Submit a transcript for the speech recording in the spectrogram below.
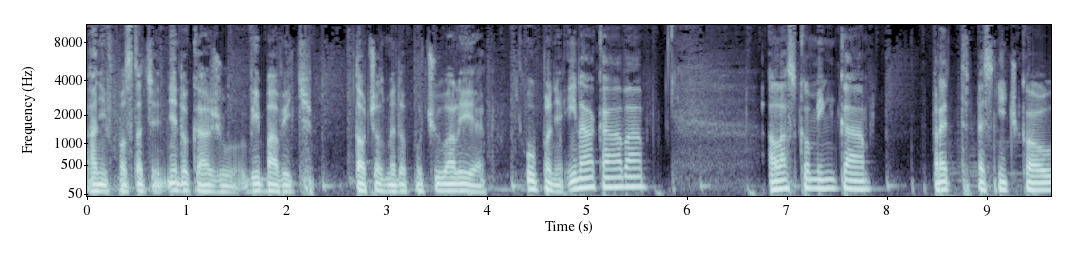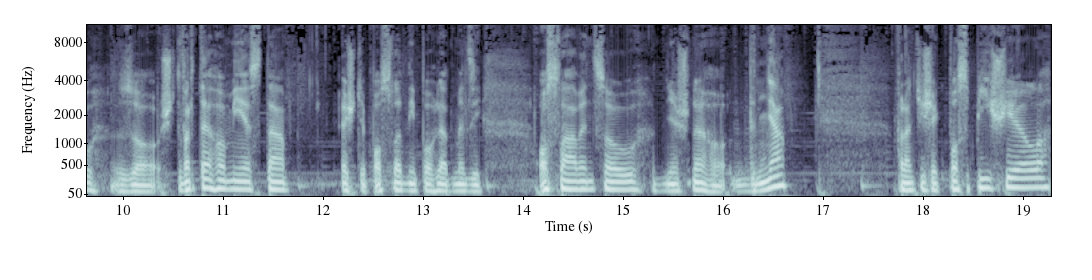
ani v podstate nedokážu vybaviť to, čo sme dopočúvali, je úplne iná káva. A Laskominka pred pesničkou zo štvrtého miesta ešte posledný pohľad medzi oslávencov dnešného dňa. František Pospíšil,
